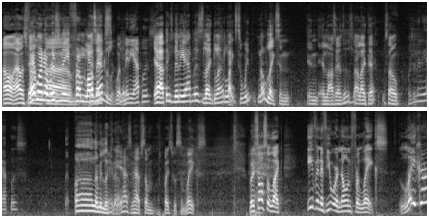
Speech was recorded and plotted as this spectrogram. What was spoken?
Oh, that was They weren't originally um, from Los lakes- Angeles. What Yeah. Minneapolis? Yeah, I think Minneapolis, like lakes. We no lakes in, in in Los Angeles. Not like that. So Was it Minneapolis? uh, let me look it it up. has to have some place with some lakes. But it's also like, even if you were known for lakes, Laker.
